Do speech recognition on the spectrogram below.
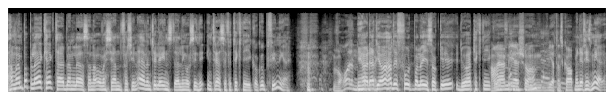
Han var en populär karaktär bland läsarna och var känd för sin äventyrliga inställning och sin intresse för teknik och uppfinningar. Var Ni hörde att jag hade fotboll och ishockey, du har teknik och Ja, är uppfinningar. mer som vetenskap. Men det finns mer.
